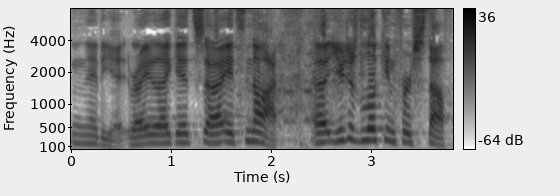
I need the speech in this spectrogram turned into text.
an idiot, right? Like it's uh, it's not. Uh, you're just looking for stuff.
